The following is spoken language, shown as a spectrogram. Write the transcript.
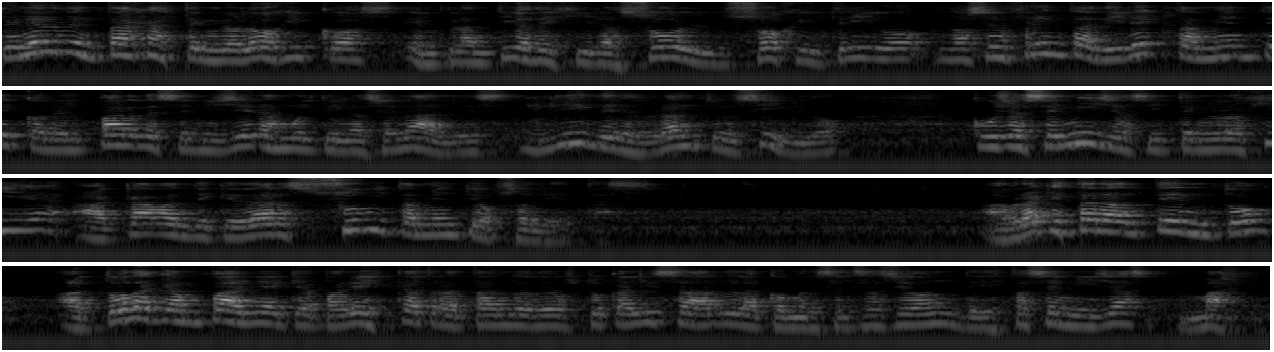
Tener ventajas tecnológicas en plantíos de girasol, soja y trigo nos enfrenta directamente con el par de semilleras multinacionales, líderes durante un siglo, cuyas semillas y tecnología acaban de quedar súbitamente obsoletas. Habrá que estar atento a toda campaña que aparezca tratando de obstaculizar la comercialización de estas semillas mágicas.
